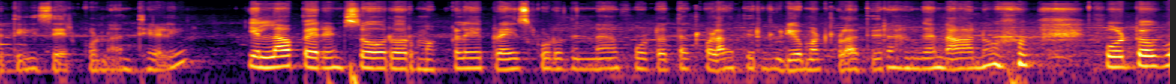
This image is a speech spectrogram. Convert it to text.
ಜೊತೆಗೆ ಸೇರ್ಕೊಂಡು ಅಂಥೇಳಿ. ಎಲ್ಲ ಪೇರೆಂಟ್ಸು ಅವ್ರವ್ರ ಮಕ್ಕಳೇ ಪ್ರೈಸ್ ಕೊಡೋದನ್ನು ಫೋಟೋ ತಗೊಳತ್ತಿದ್ರು ವೀಡಿಯೋ ಮಾಡ್ಕೊಳತ್ತಿದ್ರು ಹಂಗೆ ನಾನು ಫೋಟೋಗೂ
